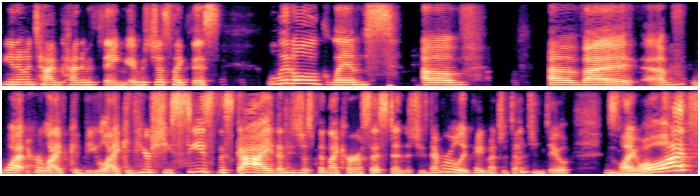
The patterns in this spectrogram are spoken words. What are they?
you know, in time kind of a thing. It was just like this little glimpse of of uh of what her life could be like and here she sees this guy that has just been like her assistant that she's never really paid much attention to It's like what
